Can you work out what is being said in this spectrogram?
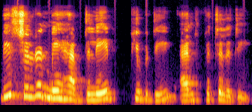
These children may have delayed puberty and fertility.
